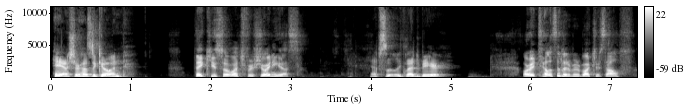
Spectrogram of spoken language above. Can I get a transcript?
Hey, Asher, how's it going? Thank you so much for joining us. Absolutely. Glad to be here. All right. Tell us a little bit about yourself.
